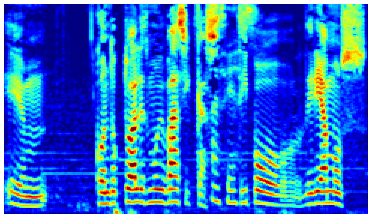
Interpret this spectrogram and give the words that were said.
em, conductuales muy básicas, Así es. tipo, diríamos,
